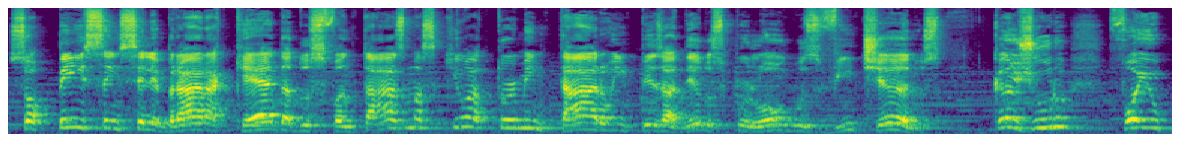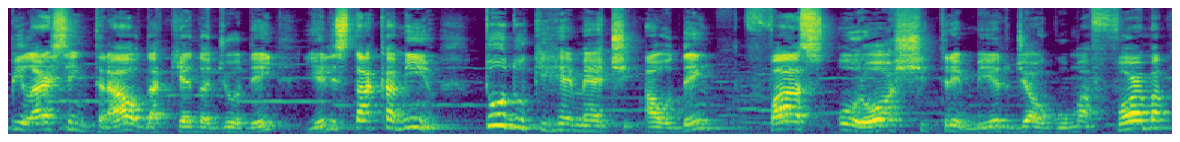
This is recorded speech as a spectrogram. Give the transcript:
só pensa em celebrar a queda dos fantasmas que o atormentaram em pesadelos por longos 20 anos. Kanjuro foi o pilar central da queda de Oden e ele está a caminho. Tudo que remete a Oden faz Orochi tremer de alguma forma.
